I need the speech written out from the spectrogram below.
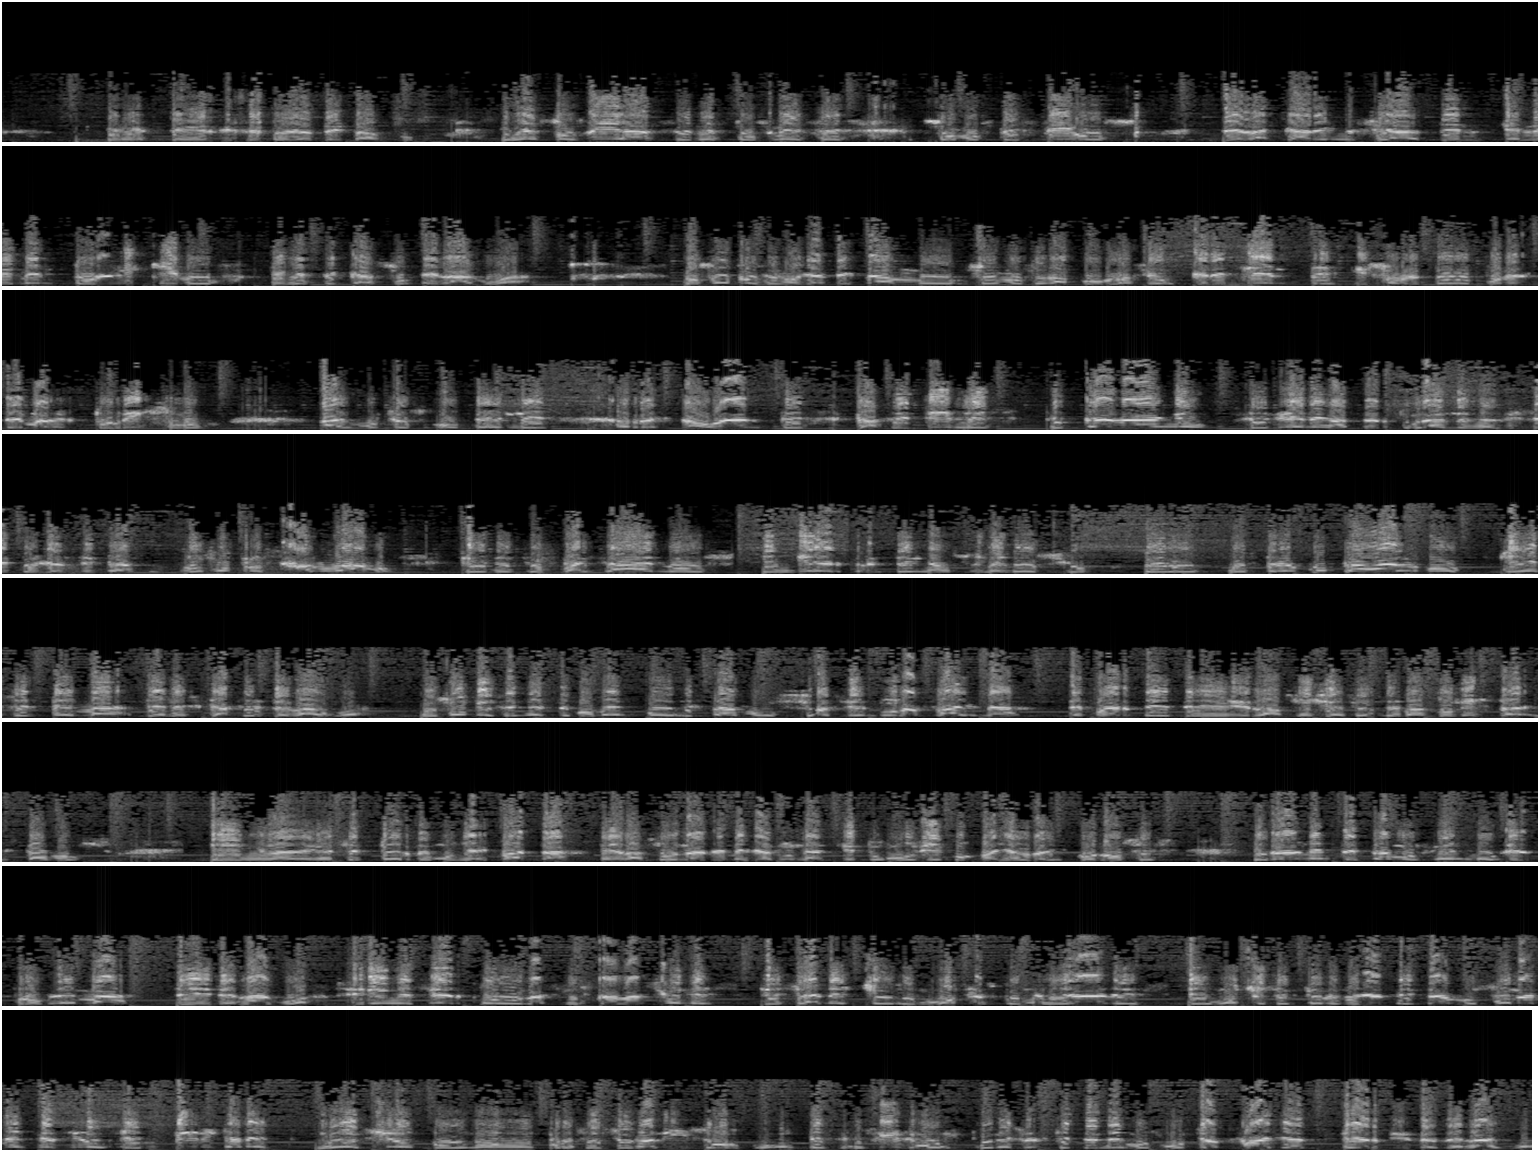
bandolista, estamos en, el sector de Muñaypata, en la zona de Medialuna, que tú muy bien, compañero David, conoces, y realmente estamos viendo el problema del agua. Si bien es cierto, las instalaciones que se han hecho en muchas comunidades, en muchos sectores donde estamos, solamente ha sido empíricamente, no ha sido con un profesionalismo, con un tecnicismo, y por eso es que tenemos muchas fallas, pérdidas del agua.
